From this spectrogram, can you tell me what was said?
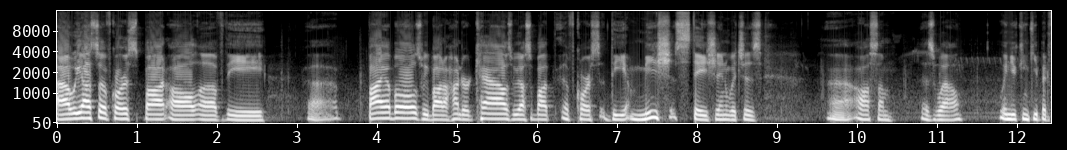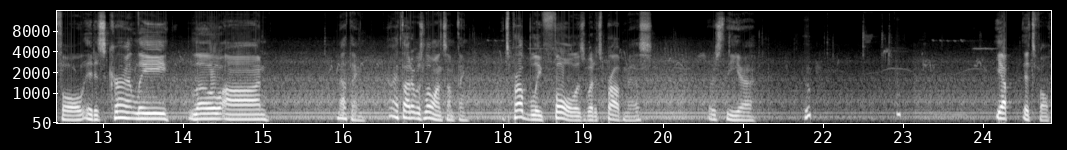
Uh, we also, of course, bought all of the uh, buyables. We bought 100 cows. We also bought, of course, the Misch station, which is uh, awesome as well when you can keep it full. It is currently low on nothing. I thought it was low on something. It's probably full is what its problem is. Where's the... Uh. Yep, it's full.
